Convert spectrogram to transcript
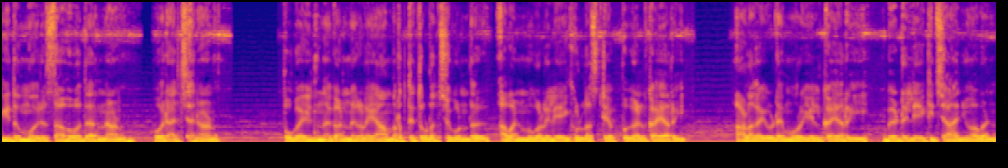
ഇതും ഒരു സഹോദരനാണ് ഒരച്ഛനാണ് പുകയുന്ന കണ്ണുകളെ അമർത്തി തുടച്ചുകൊണ്ട് അവൻ മുകളിലേക്കുള്ള സ്റ്റെപ്പുകൾ കയറി. അളകയുടെ മുറിയിൽ കയറി ബെഡിലേക്ക് ചാഞ്ഞു അവൻ.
